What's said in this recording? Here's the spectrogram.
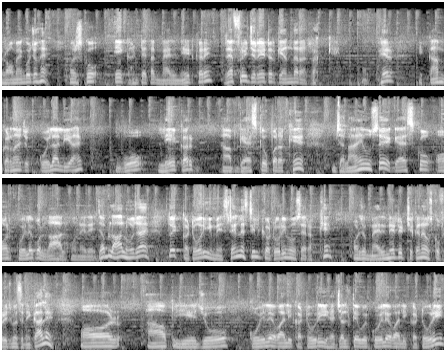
raw mango जो है, और इसको एक घंटे तक मैरिनेट करें। रेफ्रिजरेटर के अंदर रख के। और फिर एक काम करना है, जो कोयला लिया है, वो लेकर आप गैस के ऊपर रखें, जलाएँ उसे, गैस को और कोयले को लाल होने दें। जब लाल हो जाए तो एक कटोरी में स्टेनलेस स्टील की कटोरी में उसे रखें और जो मैरिनेटेड चिकन है, उसको फ्रिज में से निकालें। और आप ये जो कोयले वाली कटोरी है, जलते हुए कोयले वाली कटोरी,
